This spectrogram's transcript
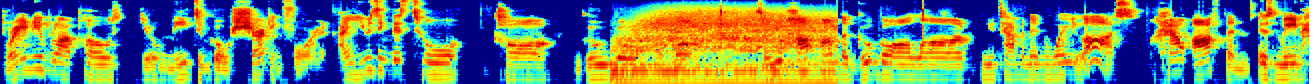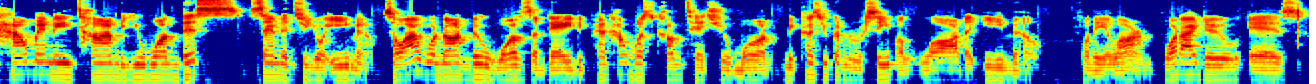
brand new blog post, you don't need to go searching for it. I'm using this tool called Google Alert. So you hop on the Google Alert, you type in weight loss. How often is mean how many times do you want this send it to your email. So I would not do once a day, depend how much content you want because you're gonna receive a lot of email for the alarm. What I do is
